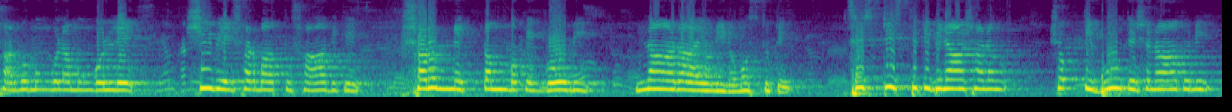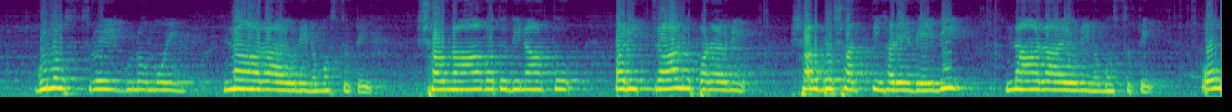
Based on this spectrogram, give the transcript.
সর্বমঙ্গলা মঙ্গলে শিবে সর্বাত্ম সাদিকে শরণ্যে ত্রম্বকে গৌরী নারায়ণী নমস্তুতে। সৃষ্টি স্থিতি বিনাশানং শক্তিভূতে সনাতনী, গুণশ্রয়ী গুণময়ী নারায়ণী নমস্তুতে। শরণাগত দিনার্থ পরিত্রাণ পরায়ণে সর্বস্বার্থী হরে দেবী নারায়ণী নমস্তুতে। ওং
